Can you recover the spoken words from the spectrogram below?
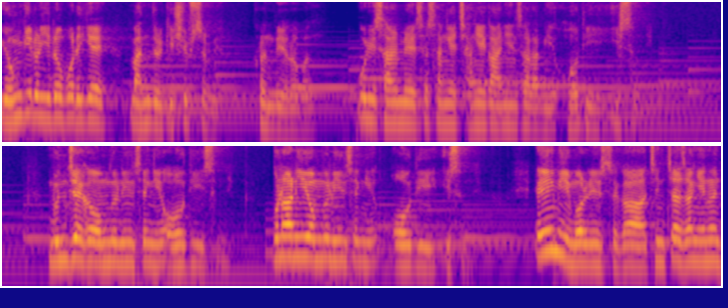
용기를 잃어버리게 만들기 쉽습니다. 그런데 여러분, 우리 삶의 세상에 장애가 아닌 사람이 어디 있습니까? 문제가 없는 인생이 어디 있습니까? 고난이 없는 인생이 어디 있습니까? 에이미 멀린스가 진짜 장애는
